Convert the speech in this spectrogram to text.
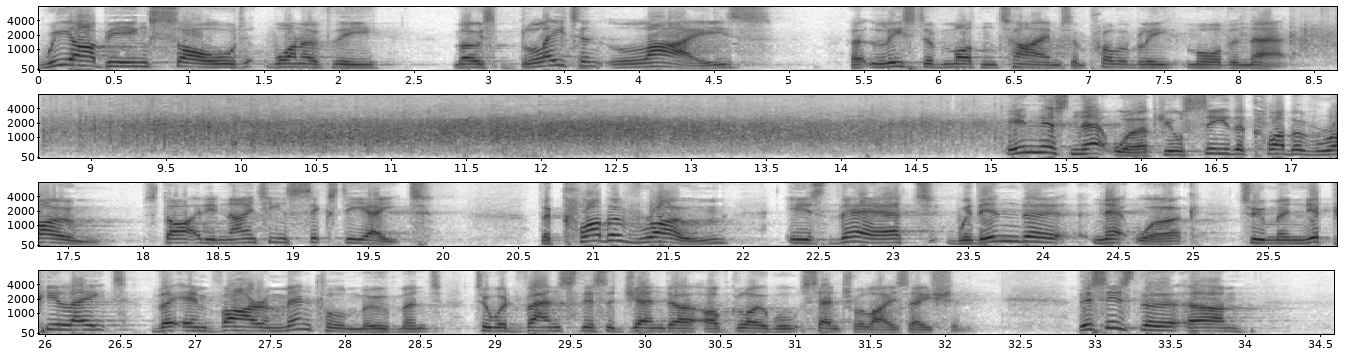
we are being sold one of the most blatant lies, at least of modern times, and probably more than that. In this network, you'll see the Club of Rome, started in 1968. The Club of Rome is there t- within the network to manipulate the environmental movement to advance this agenda of global centralization. This is the um,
